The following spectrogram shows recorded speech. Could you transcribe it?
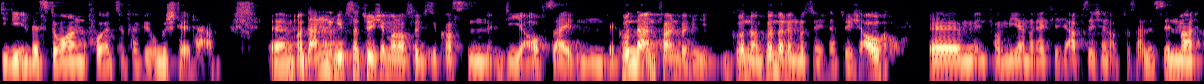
die die Investoren vorher zur Verfügung gestellt haben. Ähm, und dann gibt es natürlich immer noch so diese Kosten, die auf Seiten der Gründer anfallen, weil die Gründer und Gründerinnen müssen sich natürlich auch ähm, informieren, rechtlich absichern, ob das alles Sinn macht.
